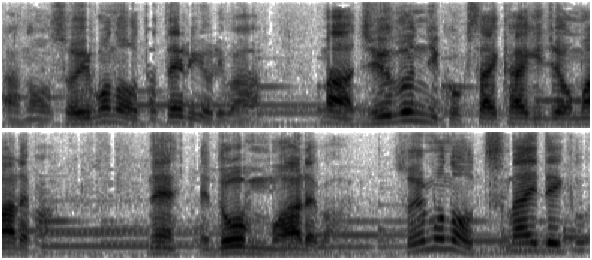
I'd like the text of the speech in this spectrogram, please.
あのそういうものを建てるよりはまあ十分に国際会議場もあればねドームもあればそういうものをつないでいく。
